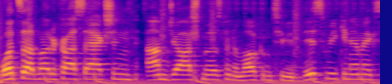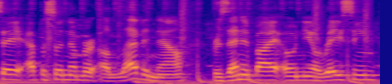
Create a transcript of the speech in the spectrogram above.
What's up, motocross action? I'm Josh Mosiman, and welcome to This Week in MXA, episode number 11 now, presented by O'Neal Racing.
